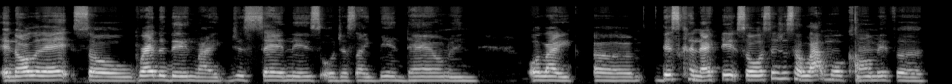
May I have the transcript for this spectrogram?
and all of that. So rather than like just sadness or just like being down and or like um, disconnected, so it's just a lot more common for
